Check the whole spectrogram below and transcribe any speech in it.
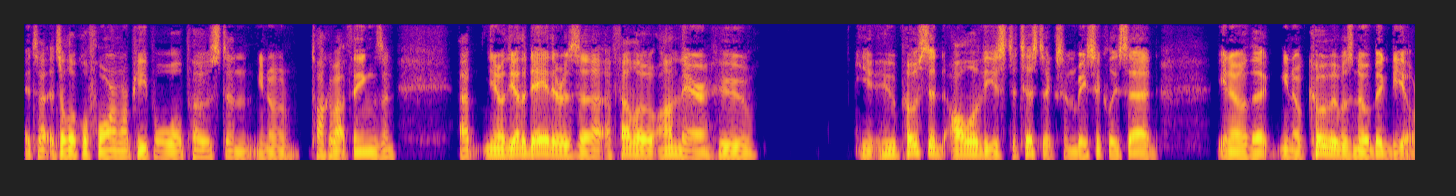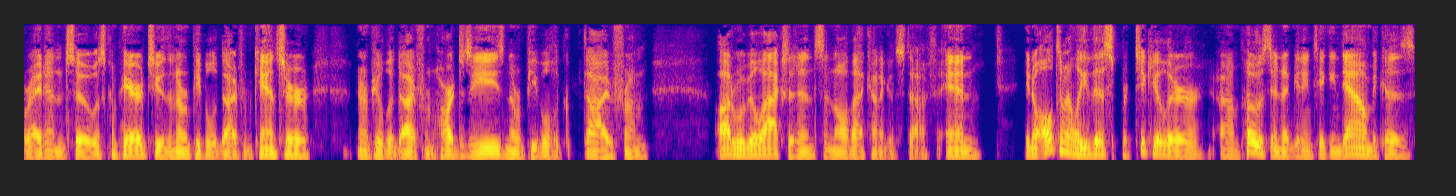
It's a it's a local forum where people will post and you know talk about things, and uh, you know, the other day there was a, a fellow on there who who posted all of these statistics and basically said, you know, that, you know, COVID was no big deal, right? And so it was compared to the number of people that died from cancer, number of people that died from heart disease, number of people that died from automobile accidents and all that kind of good stuff. And, you know, ultimately this particular um, post ended up getting taken down because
